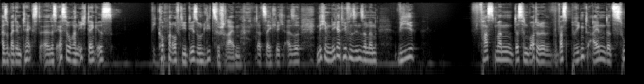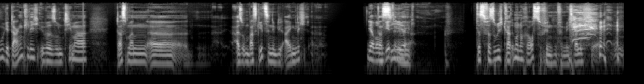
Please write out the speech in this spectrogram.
also bei dem Text, äh, das erste, woran ich denke, ist, wie kommt man auf die Idee, so ein Lied zu schreiben? Tatsächlich. Also nicht im negativen Sinn, sondern wie fasst man das in Worte oder was bringt einen dazu, gedanklich über so ein Thema, dass man, äh, also um was geht's in dem Lied eigentlich? Ja, worum geht's sie, in dem Lied? Das versuche ich gerade immer noch rauszufinden für mich, weil ich äh,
